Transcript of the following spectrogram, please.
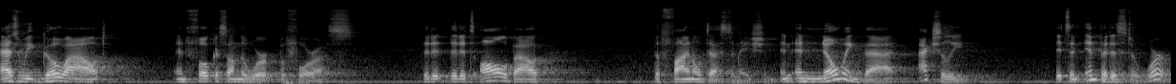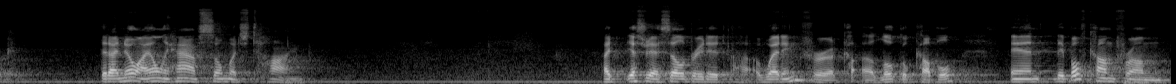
as we go out and focus on the work before us. That, it, that it's all about the final destination. And, and knowing that, actually, it's an impetus to work. That I know I only have so much time. I, yesterday, I celebrated a wedding for a, a local couple, and they both come from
